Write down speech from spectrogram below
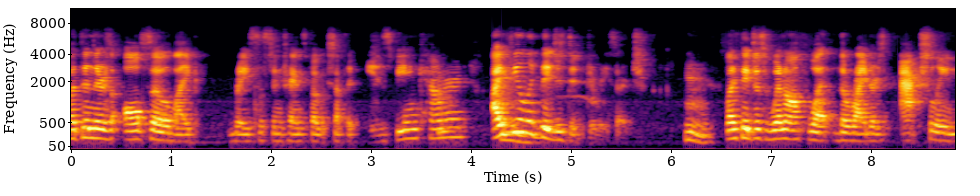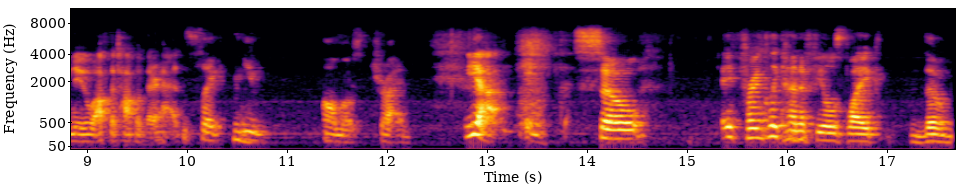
But then there's also like racist and transphobic stuff that is being countered. I feel like they just didn't do research. Hmm. Like they just went off what the writers actually knew off the top of their heads. it's like you almost tried. Yeah, So, it frankly kind of feels like the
